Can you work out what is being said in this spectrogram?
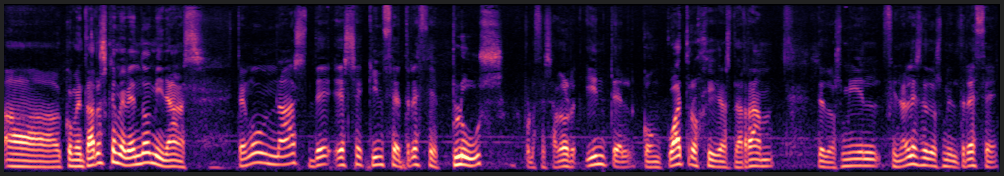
Ah, comentaros que me vendo mi NAS. Tengo un NAS de S1513 Plus, procesador Intel con 4 GB de RAM de 2000, finales de 2013.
